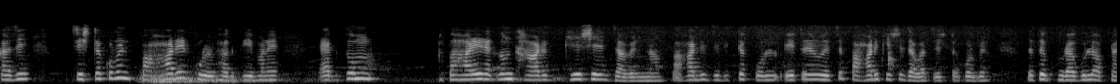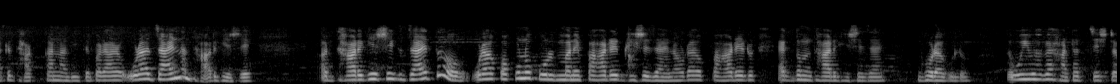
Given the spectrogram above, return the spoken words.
কাজে চেষ্টা করবেন পাহাড়ের কোলভাগ দিয়ে মানে একদম পাহাড়ের একদম ধার ঘেঁষে যাবেন না। পাহাড়ের যেদিকটা কোল, এটা রয়েছে, পাহাড় ঘেঁষে যাওয়ার চেষ্টা করবেন। যাতে ঘোড়াগুলো আপনাকে ধাক্কা না দিতে পারে। আর ওরা যায় না ধার ঘেঁষে। আর ধার ঘেঁষে যায় তো, ওরা কখনো কোল মানে পাহাড়ের ঘেঁষে যায় না। ওরা পাহাড়ের একদম ধার ঘেঁষে যায় ঘোড়াগুলো। তো ওইভাবে হাঁটার চেষ্টা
